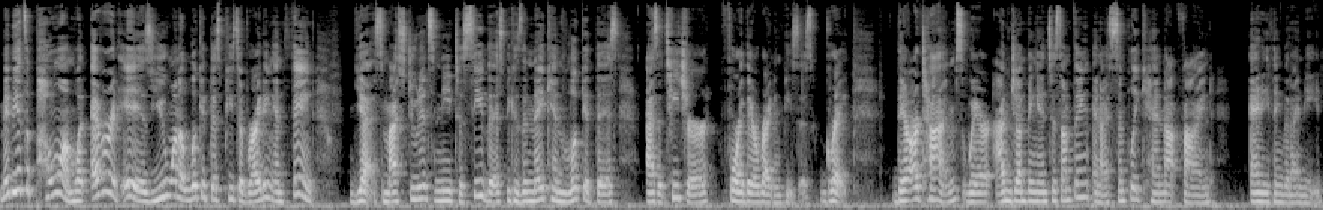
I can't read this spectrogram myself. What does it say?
Maybe it's a poem. Whatever it is, you want to look at this piece of writing and think, yes, my students need to see this because then they can look at this as a teacher for their writing pieces. Great. There are times where I'm jumping into something and I simply cannot find anything that I need.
